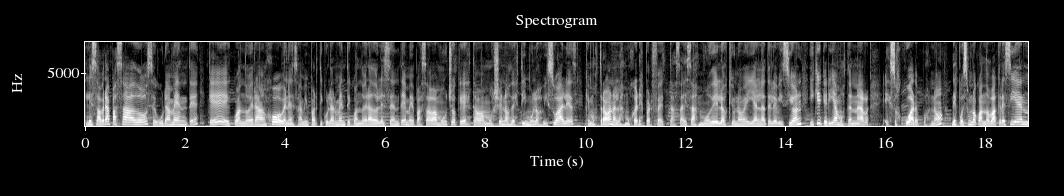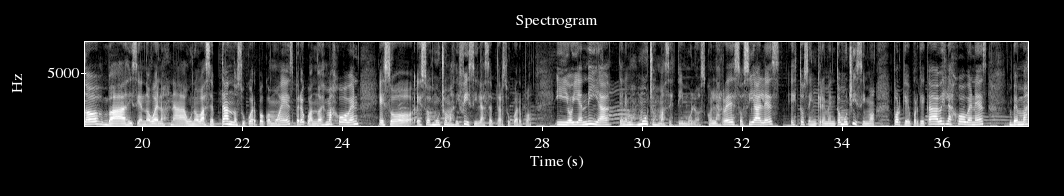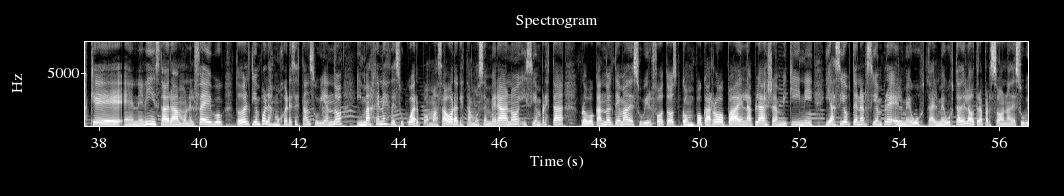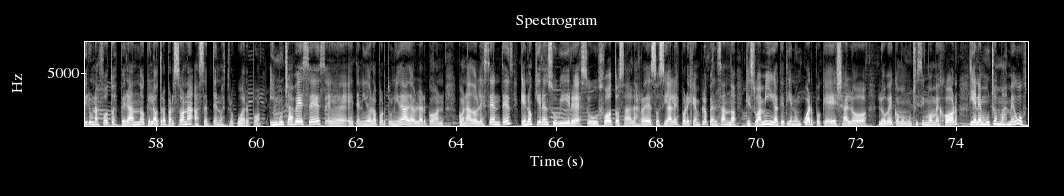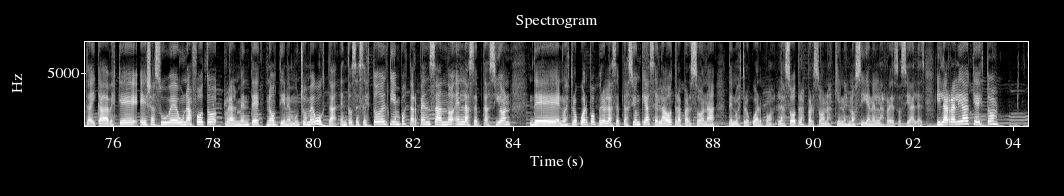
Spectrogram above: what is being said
Les habrá pasado seguramente que cuando eran jóvenes, a mí particularmente cuando era adolescente, me pasaba mucho que estábamos llenos de estímulos visuales que mostraban a las mujeres perfectas, a esas modelos que uno veía en la televisión y que queríamos tener esos cuerpos, ¿no? Después uno cuando va creciendo va diciendo, bueno, nada, uno va aceptando su cuerpo como es, pero cuando es más joven eso, eso es mucho más difícil aceptar su cuerpo. Y hoy en día tenemos muchos más estímulos. Con las redes sociales esto se incrementó muchísimo. ¿Por qué? Porque cada vez las jóvenes ven más que en el Instagram o en el Facebook, todo el tiempo las mujeres están subiendo imágenes de su cuerpo, más ahora que estamos en verano y siempre está provocando el tema de subir fotos con poca ropa, en la playa, en bikini y así obtener siempre el me gusta, el me gusta de la otra persona, de subir una foto esperando que la otra persona acepte nuestro cuerpo. Y muchas veces eh, he tenido la oportunidad de hablar con, con adolescentes que no quieren subir eh, sus fotos a las redes sociales, por ejemplo, pensando que su amiga que tiene un cuerpo que ella lo, lo ve como muchísimo mejor, tiene muchos más me gusta y cada vez que ella sube una foto realmente no obtiene muchos me gusta. Entonces es todo el tiempo estar pensando en la aceptación de nuestro cuerpo, pero la aceptación que hace la otra persona de nuestro cuerpo, las otras personas, quienes nos siguen en las redes sociales. Y la realidad que esto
